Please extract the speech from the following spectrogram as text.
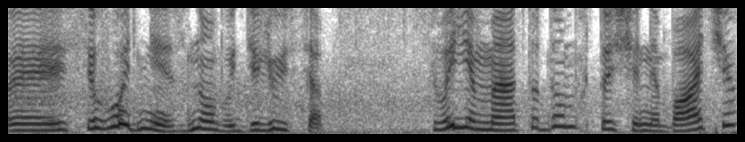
е, сьогодні знову ділюся своїм методом. Хто ще не бачив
